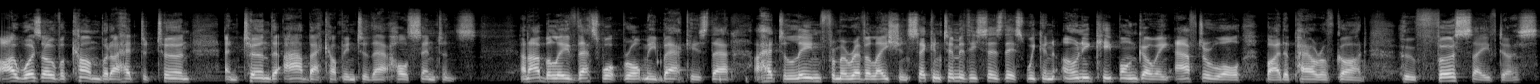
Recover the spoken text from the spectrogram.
I was overcome, but I had to turn and turn the R back up into that whole sentence. And I believe that's what brought me back is that I had to lean from a revelation. Second Timothy says this, we can only keep on going after all by the power of God who first saved us,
